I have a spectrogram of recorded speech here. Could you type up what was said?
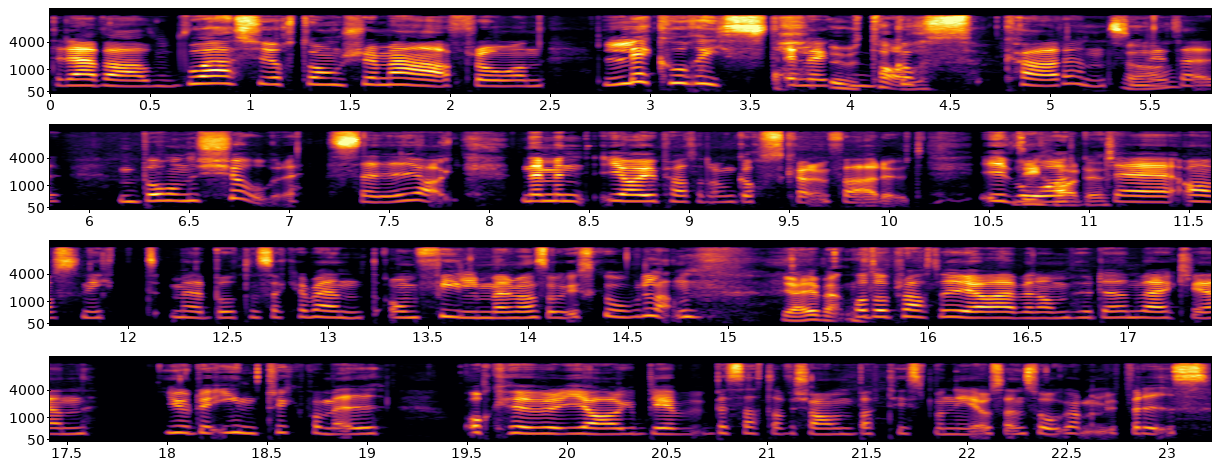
Det där var Bois sur ton chemin från Le Åh, eller uttal. Gosskören som Ja. heter Bonjour, säger jag. Nej men jag har ju pratat om Gosskören förut i Det vårt eh, avsnitt med Botens sakrament om filmer man såg i skolan. Jajamän. Och då pratade jag även om hur den verkligen gjorde intryck på mig och hur jag blev besatt av Jean-Baptiste Monnet och sen såg honom i Paris.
